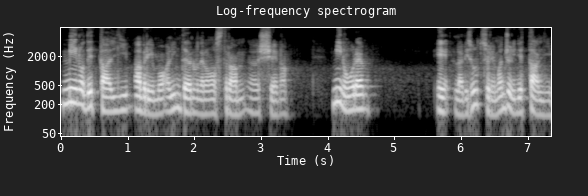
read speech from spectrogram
meno dettagli avremo all'interno della nostra eh, scena. Minore è la risoluzione, maggiori dettagli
